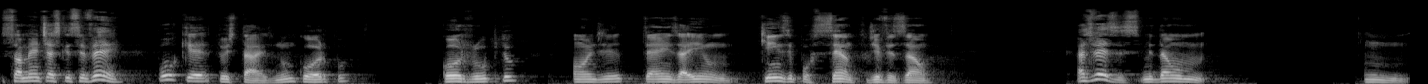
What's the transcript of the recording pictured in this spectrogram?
somente às que se veem? Porque tu estás num corpo corrupto, onde tens aí um 15% de visão. Às vezes me dão um, um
